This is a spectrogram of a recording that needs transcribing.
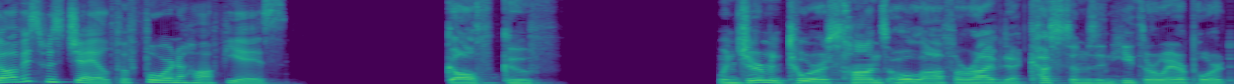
Garvis was jailed for four and a half years. Golf goof. When German tourist Hans Olaf arrived at customs in Heathrow Airport,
